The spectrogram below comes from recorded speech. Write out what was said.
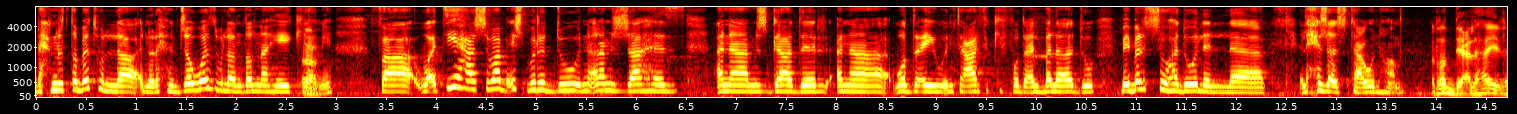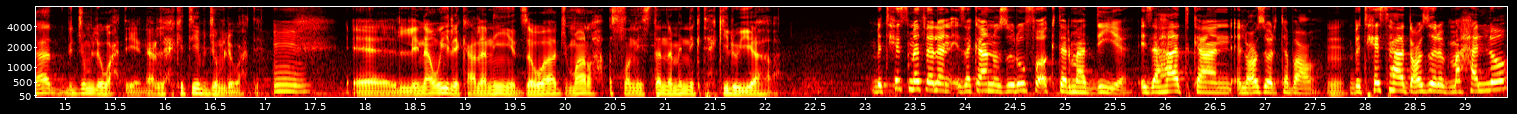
رح نرتبط ولا إنه رح نتجوز ولا نضلنا هيك آه. يعني؟ فوقتيها الشباب إيش بردوا؟ إنه أنا مش جاهز أنا مش قادر أنا وضعي وأنت عارفة كيف وضع البلد وبيبلشوا هدول ال- الحجج تاعونهم ردي على هاي الهاد بجملة واحدة يعني على اللي حكيتيه بجملة واحدة آه، اللي ناوي لك على نية زواج ما راح أصلا يستنى منك تحكي له إياها. بتحس مثلا إذا كانوا ظروفه أكثر مادية إذا هاد كان العذر تبعه مم. بتحس هاد عذر بمحله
